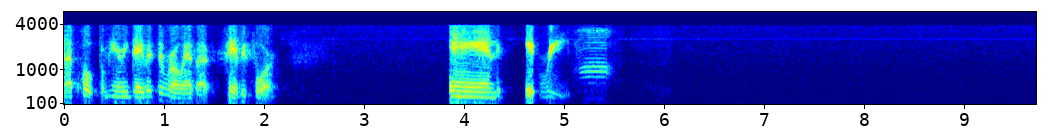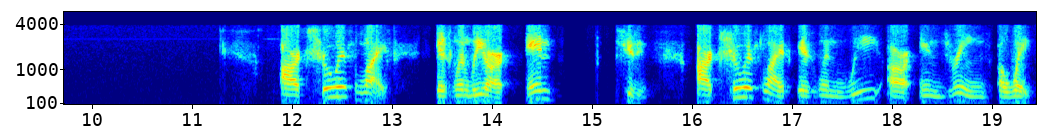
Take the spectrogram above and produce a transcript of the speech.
a quote from Henry David Thoreau, as I said before. And it reads Our truest life is when we are in, excuse me, our truest life is when we are in dreams awake.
